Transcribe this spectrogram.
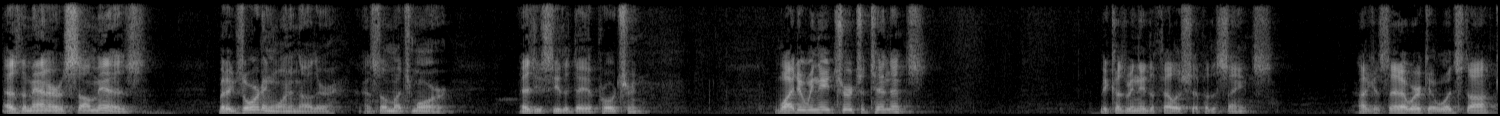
as the manner of some is, but exhorting one another, and so much more as you see the day approaching. Why do we need church attendance? Because we need the fellowship of the saints. Like I said, I work at Woodstock.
